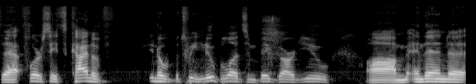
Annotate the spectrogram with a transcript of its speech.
that Florida State's kind of you know between new bloods and big guard you, um, and then uh,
